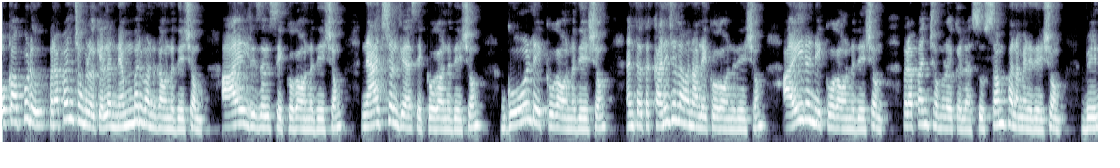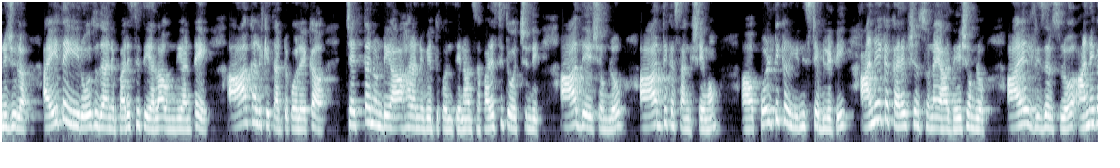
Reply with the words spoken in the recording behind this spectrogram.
ఒకప్పుడు ప్రపంచంలోకి వెళ్ళ నెంబర్ వన్గా ఉన్న దేశం ఆయిల్ రిజర్వ్స్ ఎక్కువగా ఉన్న దేశం న్యాచురల్ గ్యాస్ ఎక్కువగా ఉన్న దేశం గోల్డ్ ఎక్కువగా ఉన్న దేశం అండ్ తర్వాత ఖనిజ లవణాలు ఎక్కువగా ఉన్న దేశం ఐరన్ ఎక్కువగా ఉన్న దేశం ప్రపంచంలోకి వెళ్ళ సుసంపన్నమైన దేశం వెనుజుల. అయితే ఈ రోజు దాని పరిస్థితి ఎలా ఉంది అంటే ఆకలికి తట్టుకోలేక చెత్త నుండి ఆహారాన్ని వెతుకొని తినాల్సిన పరిస్థితి వచ్చింది. ఆ దేశంలో ఆర్థిక సంక్షేమం పొలిటికల్ ఇన్స్టెబిలిటీ అనేక కరప్షన్స్ ఉన్నాయి ఆ దేశంలో. ఆయిల్ రిజర్వ్స్లో అనేక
